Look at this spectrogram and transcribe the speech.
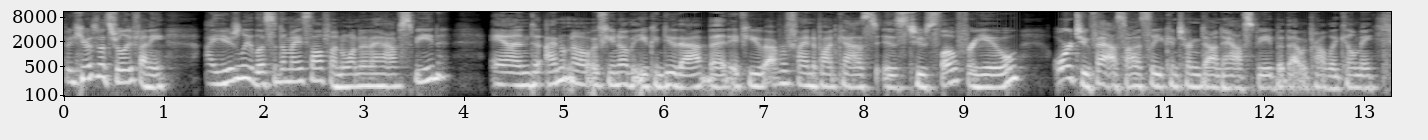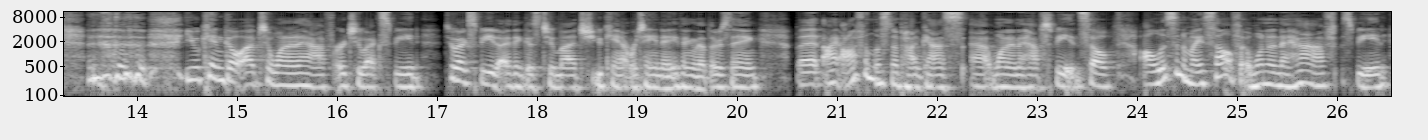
But here's what's really funny. I usually listen to myself on one and a half speed. And I don't know if you know that you can do that, but if you ever find a podcast is too slow for you, or too fast. Honestly, you can turn it down to half speed, but that would probably kill me. you can go up to one and a half or 2x speed. 2x speed, I think, is too much. You can't retain anything that they're saying. But I often listen to podcasts at one and a half speed. So I'll listen to myself at one and a half speed.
